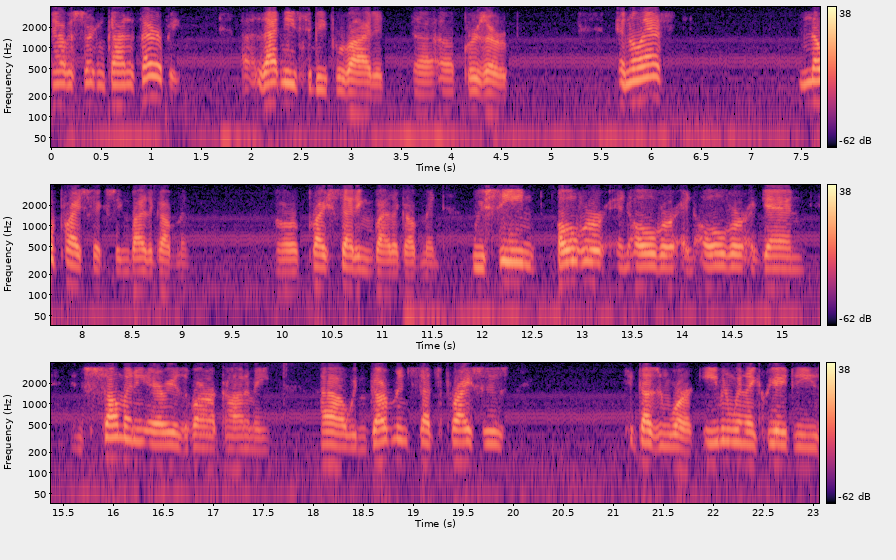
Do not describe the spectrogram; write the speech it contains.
to have a certain kind of therapy. Uh, that needs to be provided, uh, uh, preserved. And the last, no price fixing by the government or price setting by the government. We've seen over and over and over again in so many areas of our economy how when government sets prices, it doesn't work. Even when they create these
